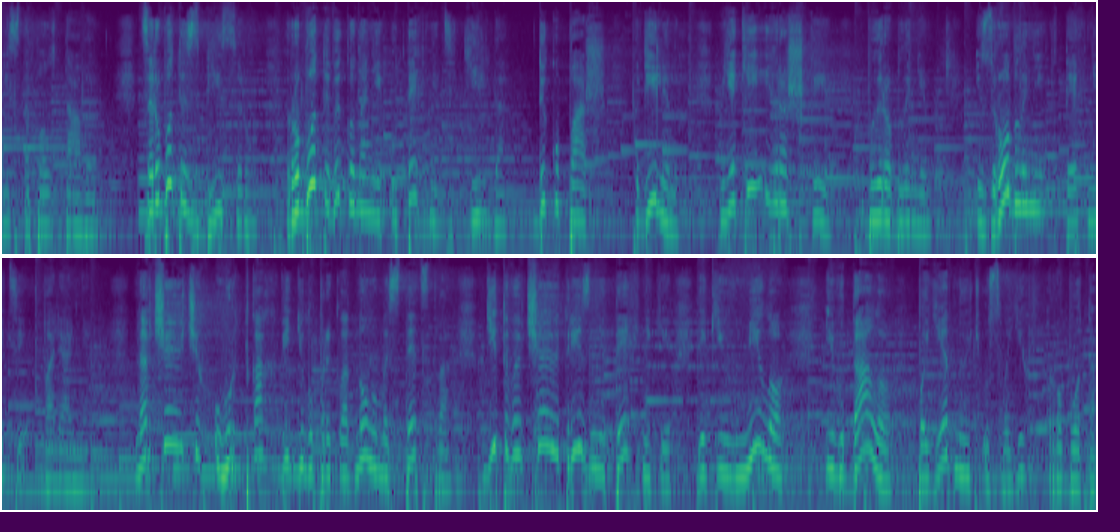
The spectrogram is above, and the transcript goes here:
міста Полтави. Це роботи з бісеру, роботи, виконані у техніці тільда, декупаж, квілінг, м'які іграшки, вироблені і зроблені в техніці валяння. Навчаючих у гуртках відділу прикладного мистецтва, діти вивчають різні техніки, які вміло і вдало поєднують у своїх роботах.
